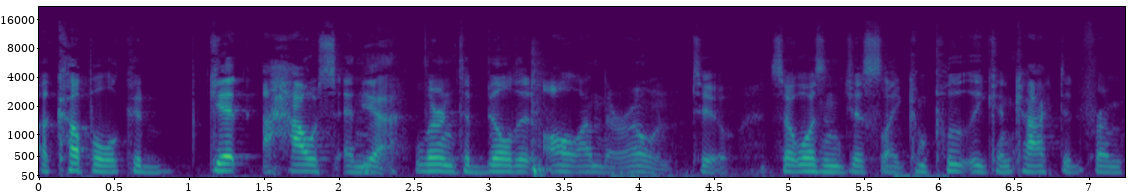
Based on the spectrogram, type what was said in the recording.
a couple could get a house and Yeah. learn to build it all on their own too so it wasn't just like completely concocted from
